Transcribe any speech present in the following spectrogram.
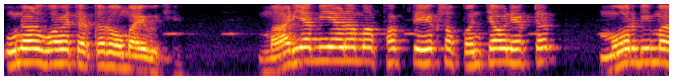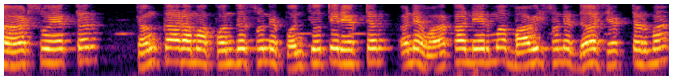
ઉનાળુ વાવેતર કરવામાં આવ્યું છે. માળિયા મિયાણામાં ફક્ત એકસો પંચાવન હેક્ટર, મોરબીમાં આઠસો હેક્ટર, ટંકારામાં પંદરસો ને પંચોતેર હેક્ટર અને વાંકાનેરમાં બાવીસો ને દસ હેક્ટરમાં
